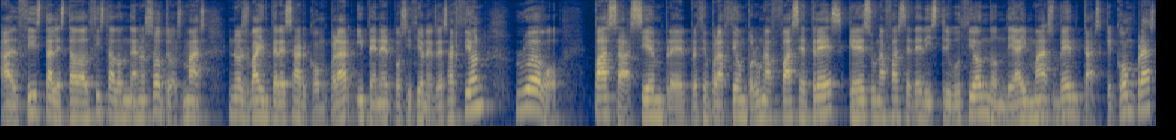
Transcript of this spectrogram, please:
alcista, el estado alcista, donde a nosotros más nos va a interesar comprar y tener posiciones de esa acción. Luego pasa siempre el precio por acción por una fase 3, que es una fase de distribución donde hay más ventas que compras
